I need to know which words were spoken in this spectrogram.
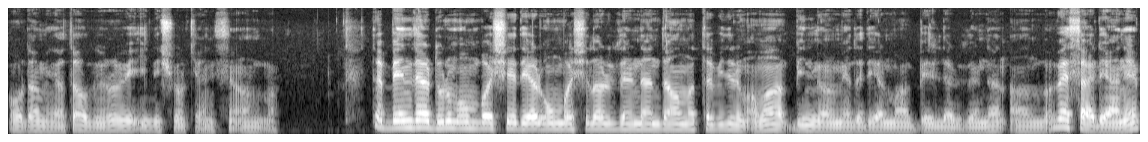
orada ameliyata alıyor ve iyileşiyor kendisi anladın mı? Tabi benzer durum onbaşı, diğer onbaşılar üzerinden de anlatabilirim ama bilmiyorum ya da diğer mabeyler üzerinden anladım vesaire yani.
